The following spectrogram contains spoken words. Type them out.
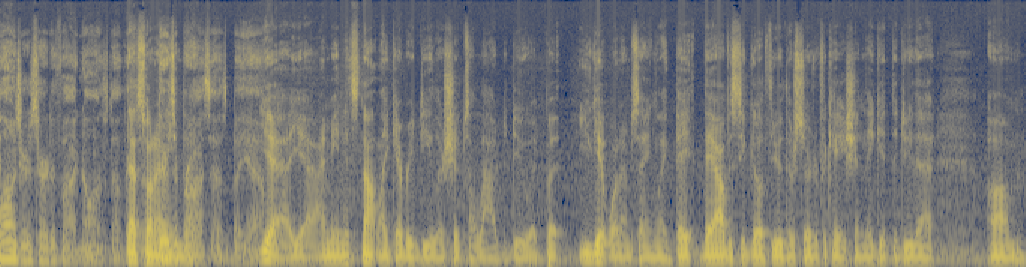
long as you're certified and all that stuff. That's there's- what I There's mean, a like- process, but yeah. Yeah, yeah. I mean, it's not like every dealership's allowed to do it, but you get what I'm saying. Like they they obviously go through their certification. They get to do that. Um,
